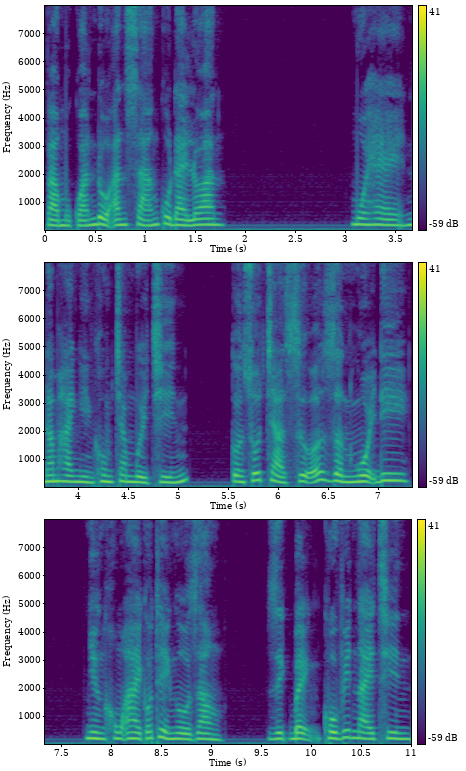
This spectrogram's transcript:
và một quán đồ ăn sáng của Đài Loan. Mùa hè năm 2019, cơn sốt trà sữa dần nguội đi, nhưng không ai có thể ngờ rằng dịch bệnh COVID-19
